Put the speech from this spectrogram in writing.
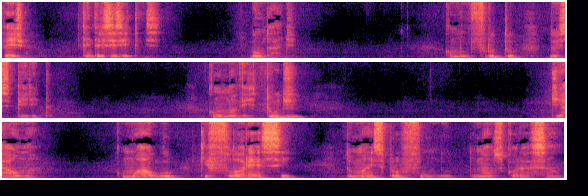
Veja, dentre esses itens, bondade. Como um fruto do Espírito, como uma virtude de alma, como algo que floresce do mais profundo do nosso coração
